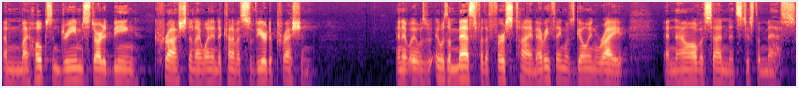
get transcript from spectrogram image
And my hopes and dreams started being crushed, and I went into kind of a severe depression. And it, it, was, it was a mess for the first time. Everything was going right, and now all of a sudden it's just a mess.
